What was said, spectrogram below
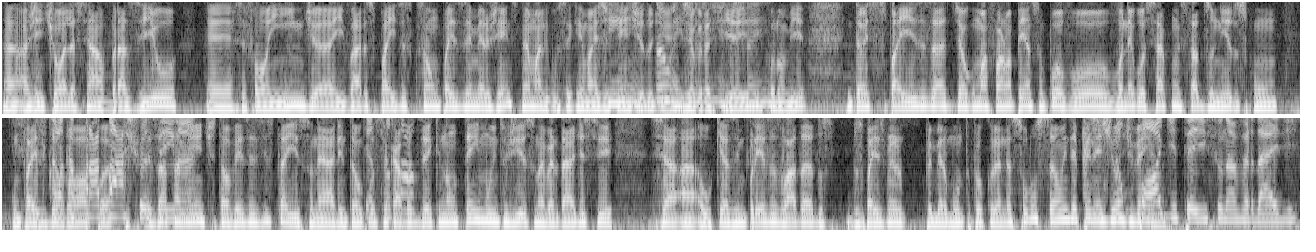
ah, a gente olha assim ah o Brasil é, você falou em Índia e vários países que são países emergentes né Mali você que é mais Sim, entendido de não, é aí, geografia é isso e aí. economia então esses países ah, de alguma forma pensam pô vou vou negociar com os Estados Unidos com com países da Europa baixo, assim, exatamente talvez exista isso né Ari então você total. acaba de dizer que não tem muito disso na verdade se se a- a- o que as empresas lá da- dos, dos países do primeiro, primeiro mundo estão procurando é solução A independente gente de não onde vem né? pode ter isso, na verdade.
